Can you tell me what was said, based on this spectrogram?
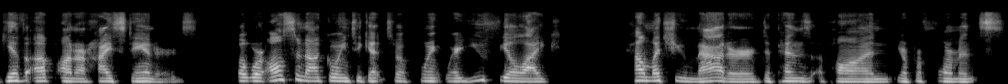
give up on our high standards but we're also not going to get to a point where you feel like how much you matter depends upon your performance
